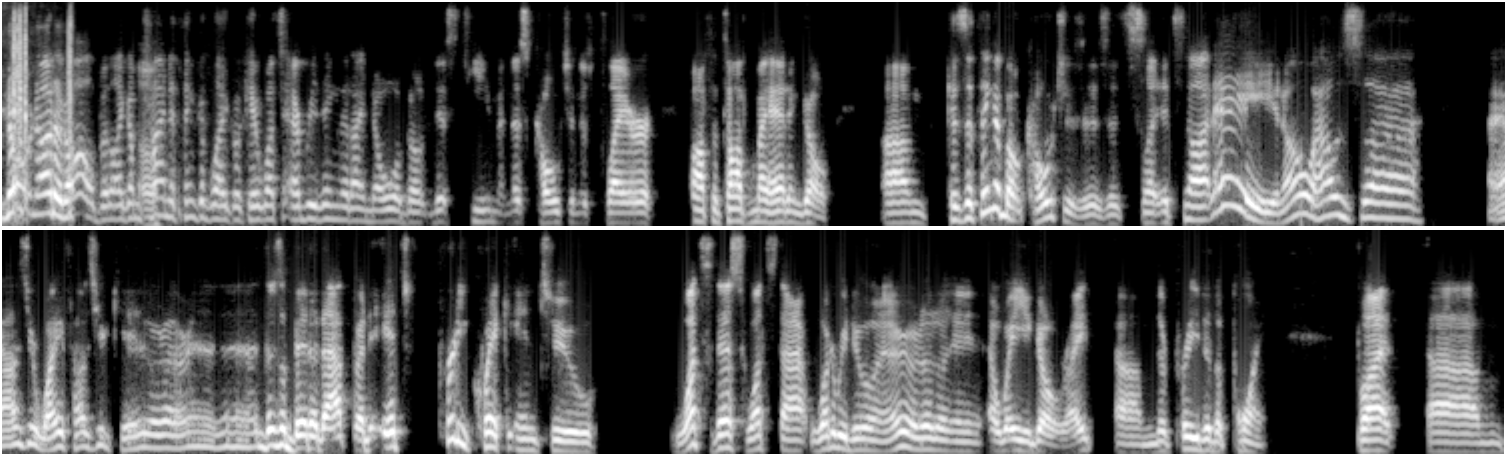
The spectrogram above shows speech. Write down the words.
no, not at all. But like, I'm oh. trying to think of like, okay, what's everything that I know about this team and this coach and this player off the top of my head and go. Because um, the thing about coaches is, it's like it's not, hey, you know, how's uh, how's your wife, how's your kid? There's a bit of that, but it's pretty quick into what's this, what's that, what are we doing? And away you go, right? Um, they're pretty to the point. But um,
